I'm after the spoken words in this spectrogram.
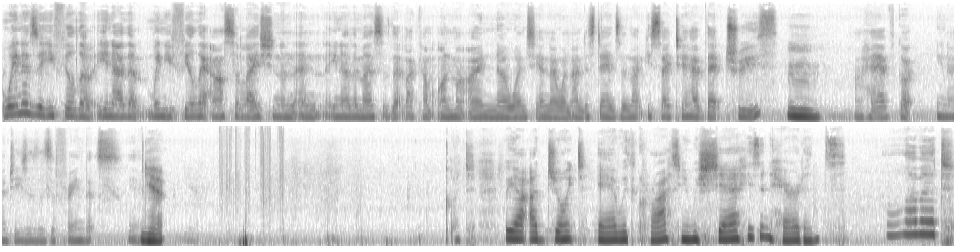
when is it you feel that you know that when you feel that isolation and, and you know the most of that like I'm on my own, no one's here, no one understands, and like you say, to have that truth, mm, I have got you know Jesus as a friend. That's yeah. yeah. good we are a joint heir with christ and we share his inheritance love it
